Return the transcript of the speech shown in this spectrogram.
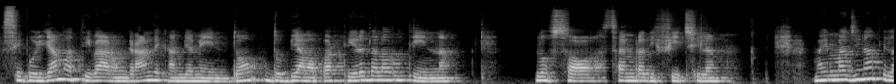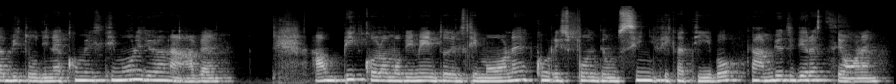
Se vogliamo attivare un grande cambiamento, dobbiamo partire dalla routine. Lo so, sembra difficile, ma immaginate l'abitudine come il timone di una nave. A un piccolo movimento del timone corrisponde un significativo cambio di direzione.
